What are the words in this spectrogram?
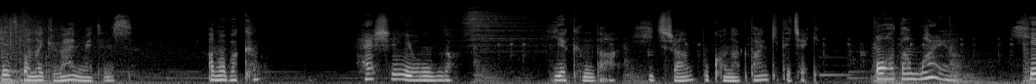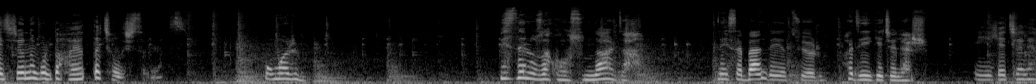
Siz bana güvenmediniz. Ama bakın her şey yolunda. Yakında Hicran bu konaktan gidecek. O adam var ya Hicran'ı burada hayatta çalıştırmaz. Umarım. Bizden uzak olsunlar da. Neyse ben de yatıyorum. Hadi iyi geceler. İyi geceler.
